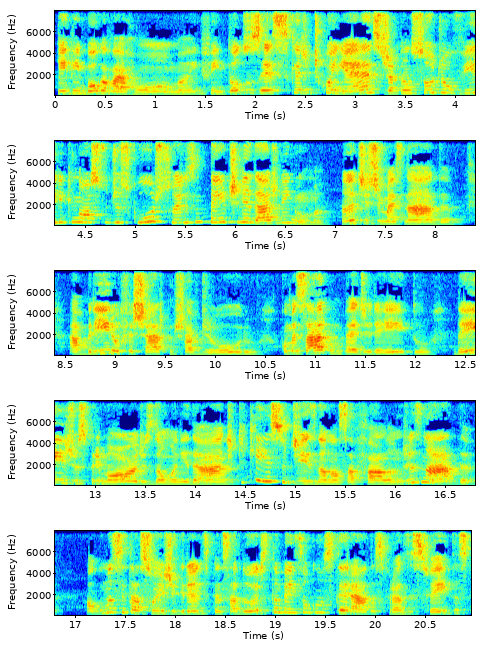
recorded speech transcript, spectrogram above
Quem tem boca vai a Roma, enfim, todos esses que a gente conhece, já cansou de ouvir e que nosso discurso eles não têm utilidade nenhuma. Antes de mais nada, abrir ou fechar com chave de ouro, começar com o pé direito, desde os primórdios da humanidade. O que, que isso diz na nossa fala? Não diz nada. Algumas citações de grandes pensadores também são consideradas frases feitas,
